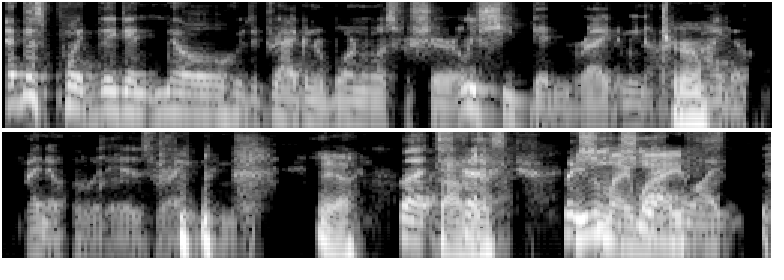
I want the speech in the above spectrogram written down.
at this point they didn't know who the Dragon Reborn was for sure. At least she didn't, right? I mean, I, True. I know. I know who it is, right? And- Yeah. but but Even she- my she wife, no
